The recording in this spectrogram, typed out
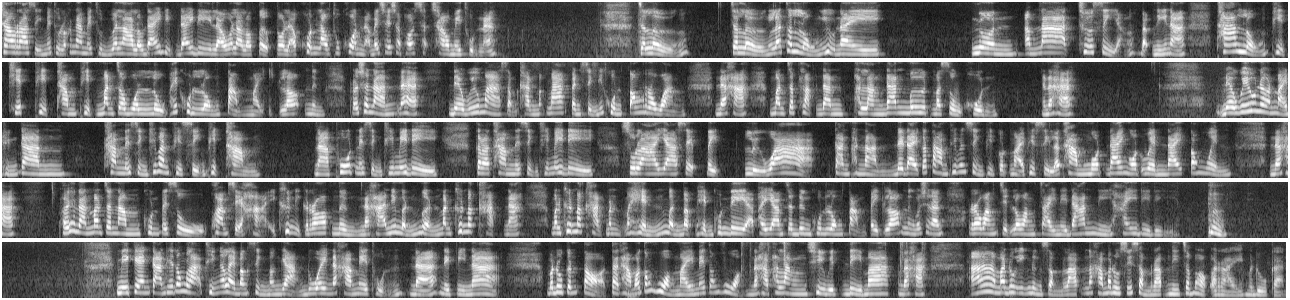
ชาวราศีเมถุนลัคนาเมถุนเวลาเราได้ดิบได้ดีแล้วเวลาเราเติบโตแล้วคนเราทุกคนนะไม่ใช่เฉพาะชาวเมถุนนะจะเหลิงจะเหลิงและจะหลงอยู่ใน เงินอำนาจชื่อเสียงแบบนี้นะ ถ้าหลงผิดคิดผิดทำผิดมันจะวนลูปให้คุณลงต่ำใหม่อีกรอบหนึ่ง เพราะฉะนั้นนะคะเดวิลมาสำคัญมาก ๆ เป็นสิ่งที่คุณต้องระวังนะคะ มันจะผลักดันพลังด้านมืดมาสู่คุณนะคะเดวิลเนี่ยมันหมายถึงการทำในสิ่งที่มันผิดศีลผิดธรรมนะพูดในสิ่งที่ไม่ดี กระทำในสิ่งที่ไม่ดี สุรายาเสพติด หรือว่าการพนันใด ๆ ก็ตามที่เป็นสิ่งผิดกฎหมายผิดศีลธรรมงดได้งดเว้นได้ต้องเว้นนะคะ เพราะฉะนั้นมันจะนำคุณไปสู่ความเสียหายขึ้นอีกรอบหนึ่งนะคะนี่เหมือนเหมือนมันขึ้นมาขัดนะ มันขึ้นมาขัดมันมาเห็นเหมือนแบบเห็นคุณดีอะพยายามจะดึงคุณลงต่ำไปอีกรอบหนึ่งเพราะฉะนั้นระวังจิตระวังใจในด้านนี้ให้ดีๆมีเกณฑ์การที่ต้องละทิ้งอะไรบางสิ่งบางอย่างด้วยนะคะ เมถุนนะในปีหน้า มาดูกันต่อ แต่ถามว่าต้องห่วงไหมไม่ต้องห่วงนะคะ พลังชีวิตดีมากนะคะอ่ามาดูอีกหนึ่งสำรับนะคะ มาดูซิสำรับนี้จะบอกอะไรมาดูกัน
